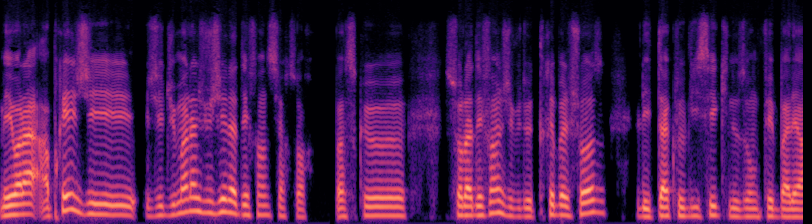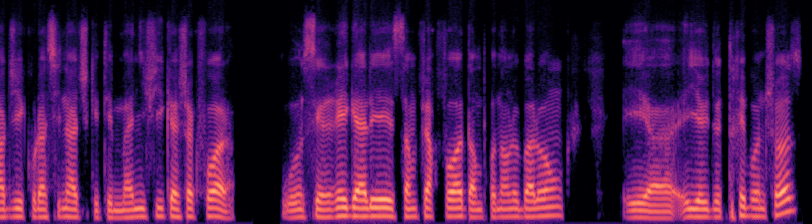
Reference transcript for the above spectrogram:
Mais voilà, après, j'ai du mal à juger la défense hier soir. Parce que sur la défense, j'ai vu de très belles choses. Les tacles lycée qui nous ont fait Balerdi et Kolasinac, qui étaient magnifiques à chaque fois, où on s'est régalé sans faire faute en prenant le ballon. Et il y a eu de très bonnes choses.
